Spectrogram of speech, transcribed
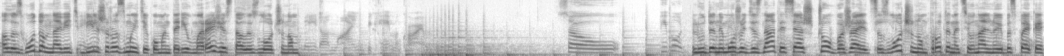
але згодом навіть більш розмиті коментарі в мережі стали злочином. Люди не можуть дізнатися, що вважається злочином проти національної безпеки,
